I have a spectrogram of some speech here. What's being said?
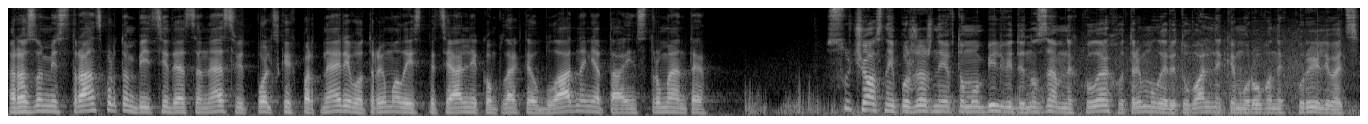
Разом із транспортом бійці ДСНС від польських партнерів отримали і спеціальні комплекти обладнання та інструменти. Сучасний пожежний автомобіль від іноземних колег отримали рятувальники мурованих Курилівець.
